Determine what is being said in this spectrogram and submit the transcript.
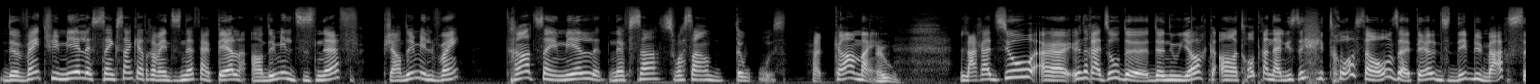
de 28 599 appels en 2019, puis en 2020, 35 972. Fait quand même. Oh. La radio, euh, une radio de, de New York, a entre autres analysé 311 appels du début mars,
